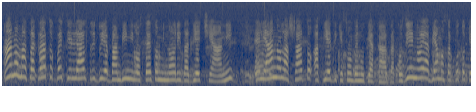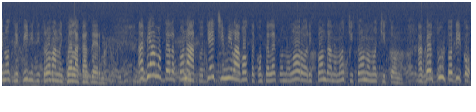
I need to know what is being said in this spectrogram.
Hanno massacrato questi gli altri due bambini, lo stesso minori da 10 anni, e li hanno lasciato a piedi che sono venuti a casa. Così noi abbiamo saputo che i nostri figli si trovano in quella caserma. Abbiamo telefonato 10.000 volte con telefono loro, rispondono non ci sono, non ci sono. A quel punto dico,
